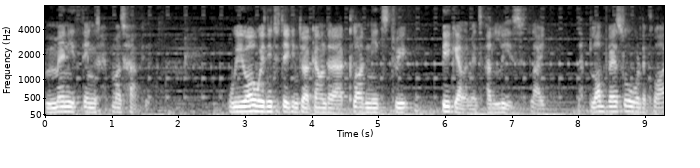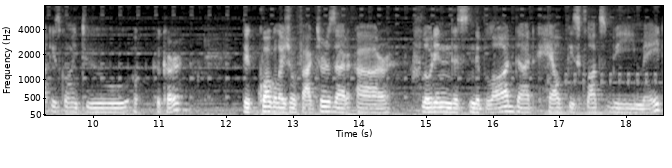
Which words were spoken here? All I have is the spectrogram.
many things must happen. We always need to take into account that a clot needs three big elements at least, like the blood vessel where the clot is going to occur, the coagulation factors that are floating in, this, in the blood that help these clots be made,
